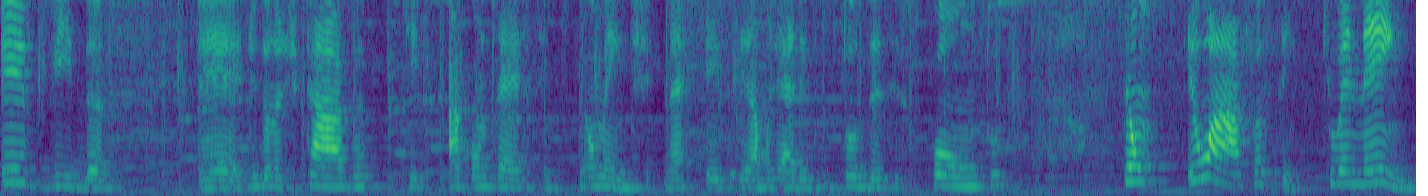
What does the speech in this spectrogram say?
e vida é, de dona de casa, que acontece realmente, né? Esse, a mulher dentro de todos esses pontos. Então, eu acho assim que o Enem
